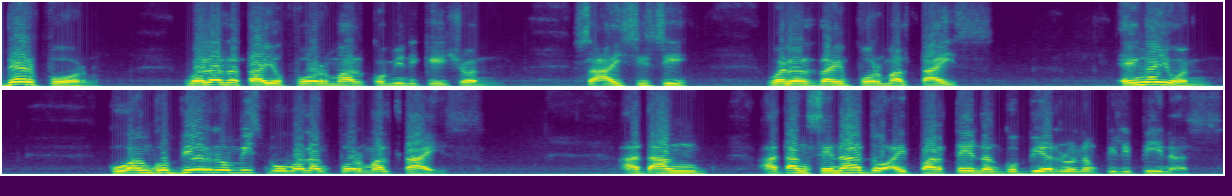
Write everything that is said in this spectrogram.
Therefore, wala na tayo formal communication sa ICC. Wala na tayong formal ties. Eh ngayon, kung ang gobyerno mismo walang formal ties at ang at ang Senado ay parte ng gobyerno ng Pilipinas.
